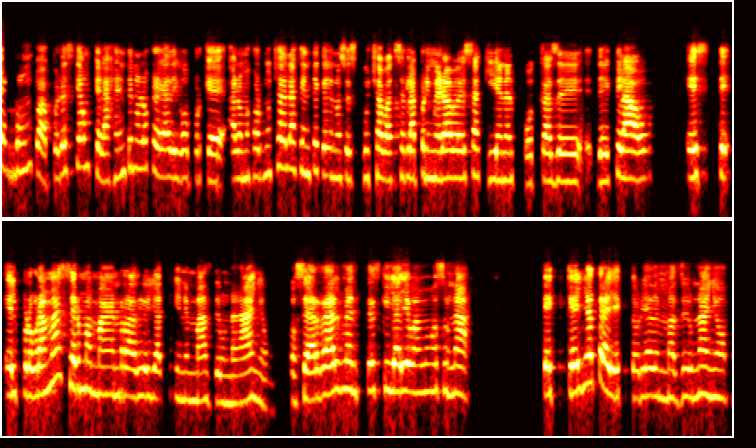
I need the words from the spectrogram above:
interrumpa, pero es que aunque la gente no lo crea, digo, porque a lo mejor mucha de la gente que nos escucha va a ser la primera vez aquí en el podcast de, de Clau, este, el programa de Ser Mamá en Radio ya tiene más de un año. O sea, realmente es que ya llevamos una pequeña trayectoria de más de un año.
